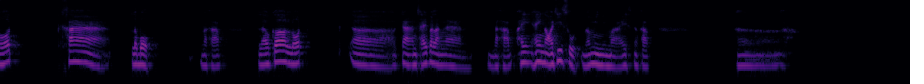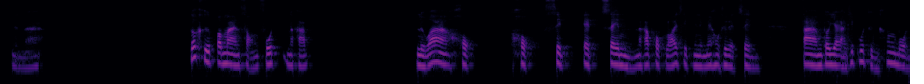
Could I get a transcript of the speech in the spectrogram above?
ลดค่าระบบนะครับ แล้วก็ลดการใช้พลังงาน นะครับ ให้ให้น้อยที่สุดนะ minimize นะครับเดี๋ยวนะ ก็คือประมาณสองฟุตนะครับ หรือว่าหกหกสิบเอ็ดเซนนะครับหกร้อยสิบมิลลิเมตรหกสิบเอ็ดเซนตามตัวอย่างที่พูดถึงข้างบน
